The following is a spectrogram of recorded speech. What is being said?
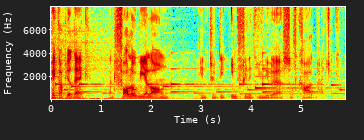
Pick up your deck and follow me along into the infinite universe of card magic.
